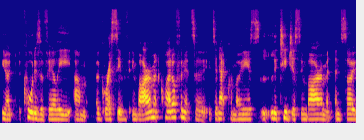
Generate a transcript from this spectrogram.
you know court is a fairly um, aggressive environment quite often. It's a it's an acrimonious litigious environment. And so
